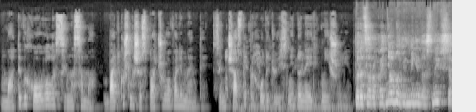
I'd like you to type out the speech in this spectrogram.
Мати виховувала сина сама. Батько ж лише сплачував аліменти. Син часто приходить у вісні до найріднішої. Перед 40 днями він мені наснився.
